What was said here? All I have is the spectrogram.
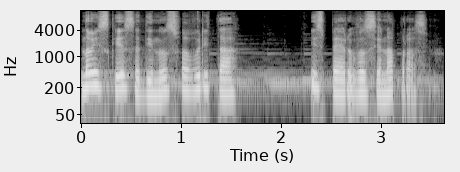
Não esqueça de nos favoritar. Espero você na próxima.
